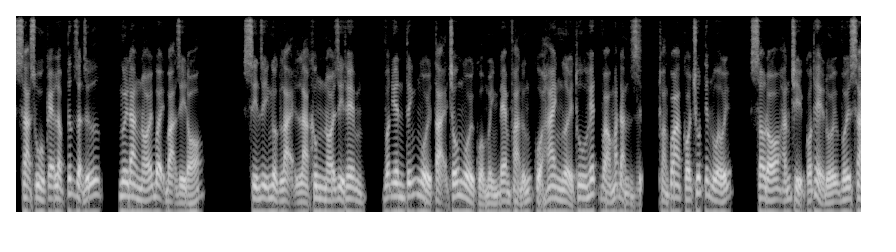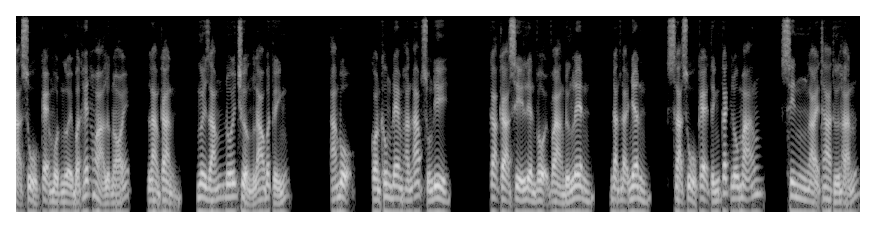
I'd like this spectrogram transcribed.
Xạ xù kẻ lập tức giận dữ, ngươi đang nói bậy bạ gì đó. Xin gì ngược lại là không nói gì thêm, vẫn yên tĩnh ngồi tại chỗ ngồi của mình đem phản ứng của hai người thu hết vào mắt đàn dị, thoảng qua có chút tiếc nuối, sau đó hắn chỉ có thể đối với xạ xù kẹ một người bật hết hỏa lực nói, làm cản, ngươi dám đối trưởng lao bất kính. Ám bộ, còn không đem hắn áp xuống đi. Cả cạ xì liền vội vàng đứng lên, đặt đại nhân, xạ xù kẹ tính cách lỗ mãng, xin ngài tha thứ hắn.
